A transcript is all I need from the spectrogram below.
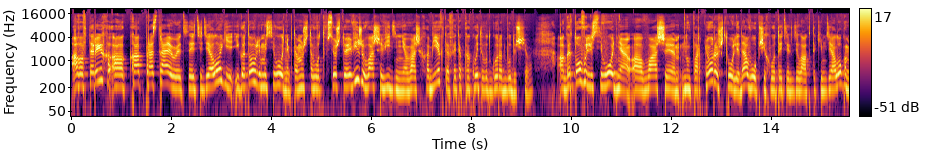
А во-вторых, а, как простраиваются эти диалоги и готовы ли мы сегодня? Потому что вот все, что я вижу, ваше видение ваших объектов, это какой-то вот город будущего. А готовы ли сегодня а, ваши ну, партнеры, что ли, да, в общих вот этих делах к таким диалогам?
